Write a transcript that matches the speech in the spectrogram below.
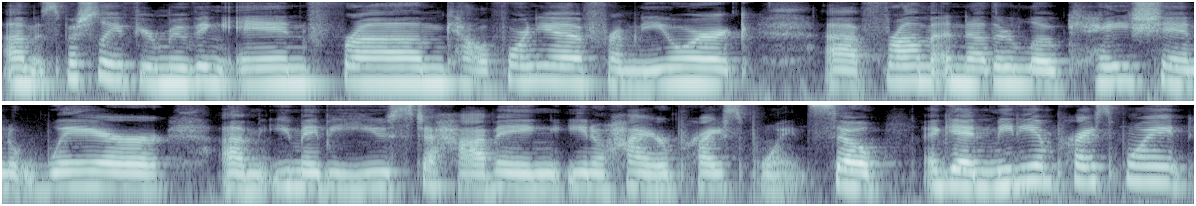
um, especially if you're moving in from California, from New York, uh, from another location where um, you may be used to having you know higher price points. So again, medium price point,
